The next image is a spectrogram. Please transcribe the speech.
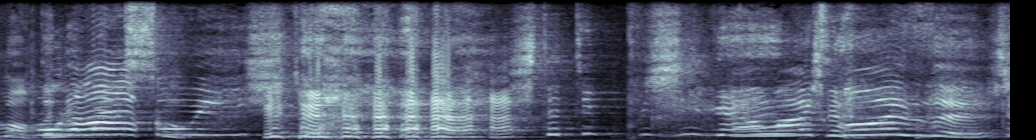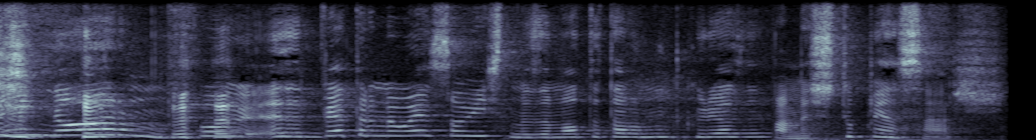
Um malta, não é só isto. isto é tipo gigante. Há mais coisas! É enorme! Fogo. A Petra não é só isto, mas a malta estava muito curiosa. Pá, mas se tu pensares,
